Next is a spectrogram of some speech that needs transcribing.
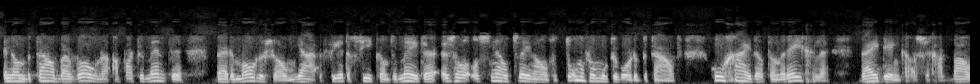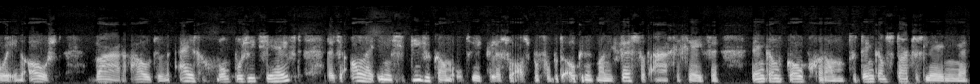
En dan betaalbaar wonen, appartementen bij de molenzoom, ja, 40 vierkante meter, er zal al snel 2,5 ton voor moeten worden betaald. Hoe ga je dat dan regelen? Wij denken als je gaat bouwen in Oost, waar houten een eigen grondpositie heeft, dat je allerlei initiatieven kan ontwikkelen, zoals bijvoorbeeld ook in het manifest had aangegeven. Denk aan koopgarant, denk aan startersleningen,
